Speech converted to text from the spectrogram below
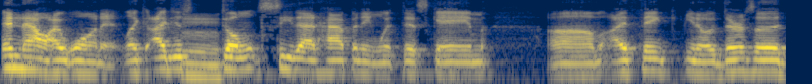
and now I want it. Like I just Mm. don't see that happening with this game. Um, I think you know there's a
